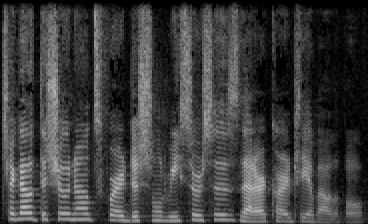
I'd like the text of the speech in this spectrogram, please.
Check out the show notes for additional resources that are currently available.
